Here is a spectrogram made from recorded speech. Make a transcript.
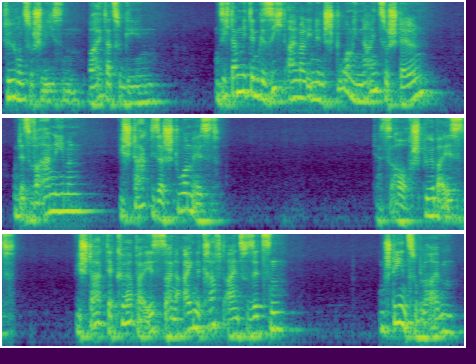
Türen zu schließen, weiterzugehen und sich dann mit dem Gesicht einmal in den Sturm hineinzustellen und es wahrnehmen, wie stark dieser Sturm ist dass auch spürbar ist, wie stark der Körper ist, seine eigene Kraft einzusetzen, um stehen zu bleiben,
